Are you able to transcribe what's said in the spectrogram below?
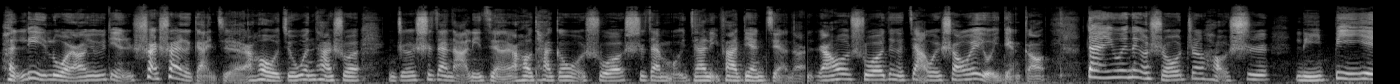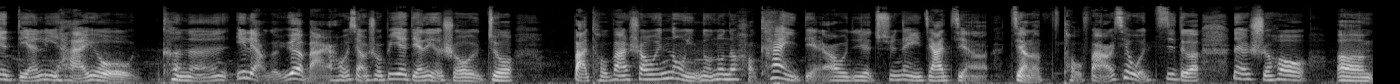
很利落，然后又有点帅帅的感觉。然后我就问她说：“你这个是在哪里剪的？”然后她跟我说是在某一家理发店剪的，然后说那个价位稍微有一点高，但因为那个时候正好是离毕业典礼还有可能一两个月吧，然后我想说毕业典礼的时候就。把头发稍微弄一弄，弄得好看一点，然后我就也去那一家剪了剪了头发。而且我记得那时候，嗯，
